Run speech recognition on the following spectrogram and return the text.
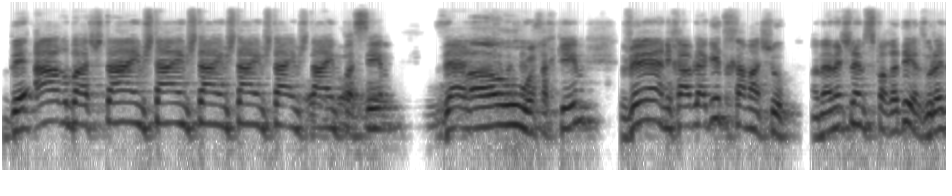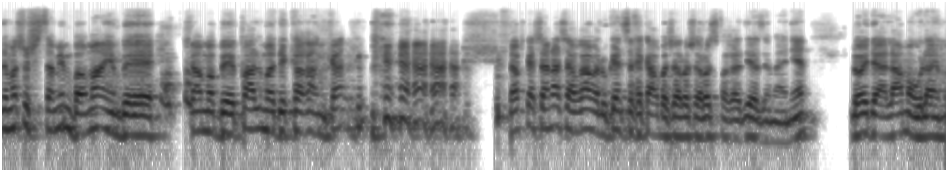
בארבע, שתיים, שתיים, שתיים, שתיים, שתיים, שתיים פסים. זה שהם משחקים, ואני חייב להגיד לך משהו, המאמן שלהם ספרדי, אז אולי זה משהו ששמים במים שם בפלמה דה קרנקה. דווקא שנה שעברה, אבל הוא כן שיחק 4-3-3 ספרדי, אז זה מעניין. לא יודע למה, אולי עם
